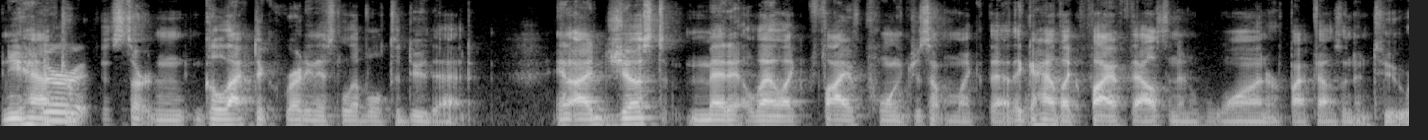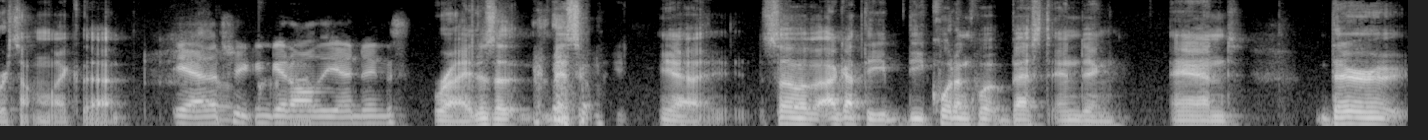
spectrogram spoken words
and you have to reach a certain galactic readiness level to do that. And I just met it at like five points or something like that. I think I had like five thousand and one or five thousand and two or something like that. Yeah, that's where you can get all the endings. Right. There's a basically yeah. So I got the the quote unquote best ending, and there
